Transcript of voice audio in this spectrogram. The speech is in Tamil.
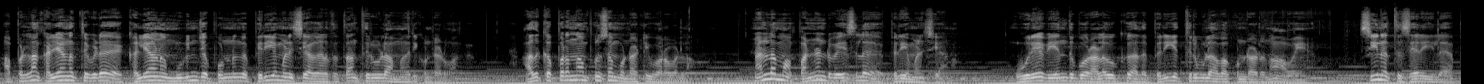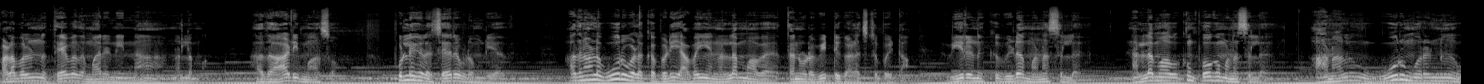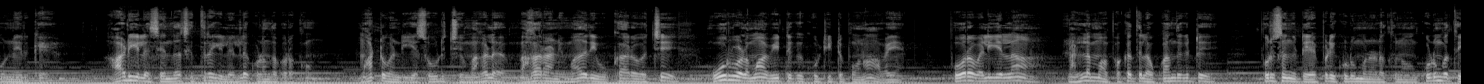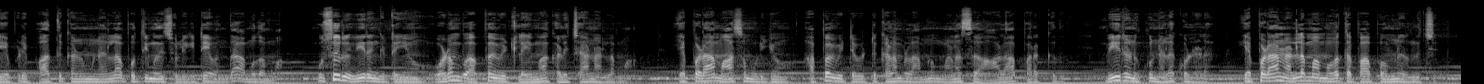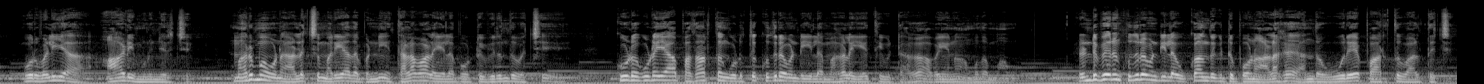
அப்பெல்லாம் கல்யாணத்தை விட கல்யாணம் முடிஞ்ச பொண்ணுங்க பெரிய மனுஷி ஆகிறத தான் திருவிழா மாதிரி கொண்டாடுவாங்க. அதுக்கப்புறம் தான் புருஷன் பொண்டாட்டி உறவெல்லாம். நல்லம்மா பன்னெண்டு வயசுல பெரிய மனுஷியானான் ஊரே வியந்து போற அளவுக்கு அதை பெரிய திருவிழாவா கொண்டாடணும் அவன். சீனத்து சேலையில பளபளன்னு தேவதை மாதிரி நின்னா நல்லம்மா. அது ஆடி மாசம். பிள்ளைகளை சேர விட முடியாது. அதனால ஊர் வழக்கப்படி அவையன் நல்லம்மாவை தன்னோட வீட்டுக்கு அழைச்சிட்டு போயிட்டான். வீரனுக்கு விட மனசு இல்லை நல்லம்மாவுக்கும் போக மனசு இல்லை ஆனாலும் ஊர் முறைன்னு ஒன்று இருக்கே. ஆடியில் சேர்ந்தா சித்திரையில் இல்ல குழந்தை பிறக்கும். மாட்டு வண்டியை சோடிச்சு மகளை மகாராணி மாதிரி உட்கார வச்சு ஊர்வலமாக வீட்டுக்கு கூட்டிகிட்டு போனான் அவையன் போகிற வழியெல்லாம் நல்லம்மா பக்கத்தில் உட்காந்துக்கிட்டு புருஷங்கிட்ட எப்படி குடும்பம் நடத்தணும் குடும்பத்தை எப்படி பார்த்துக்கணும்னு எல்லாம் புத்திமதி சொல்லிக்கிட்டே வந்தா அமுதம்மா. உசுறு வீரங்கிட்டையும் உடம்பு அப்பன் வீட்லையுமா கழிச்சா நல்லம்மா. எப்படா மாசம் முடியும் அப்பன் வீட்டை விட்டு கிளம்பலாம்னு மனசு ஆளா பறக்குது. வீரனுக்கும் நில எப்படா நல்லம்மா முகத்தை பார்ப்போம்னு இருந்துச்சு. ஒரு வழியா ஆடி முடிஞ்சிருச்சு. மருமவனை அழைச்சு மரியாதை பண்ணி தலவாழை இலை போட்டு விருந்து வச்சு கூட கூடையா பதார்த்தம் கொடுத்து குதிரை வண்டியில மகளை ஏத்தி விட்டாக அவையனும் அமுதமாகும் ரெண்டு பேரும் குதிரை வண்டியில உட்காந்துக்கிட்டு போன அழக அந்த ஊரே பார்த்து வாழ்த்துச்சு.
